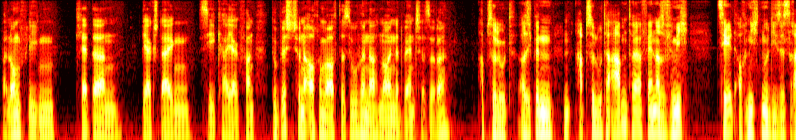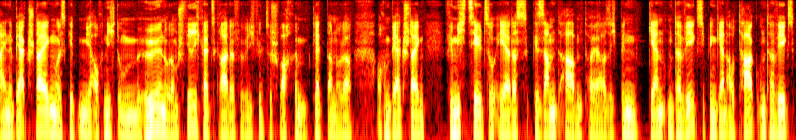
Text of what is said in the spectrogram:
Ballonfliegen, Klettern, Bergsteigen, Seekajak fahren. Du bist schon auch immer auf der Suche nach neuen Adventures, oder? Absolut. Also ich bin ein absoluter Abenteuerfan. Also für mich zählt auch nicht nur dieses reine Bergsteigen. Es geht mir auch nicht um Höhen oder um Schwierigkeitsgrade. Dafür bin ich viel zu schwach im Klettern oder auch im Bergsteigen. Für mich zählt so eher das Gesamtabenteuer. Also ich bin gern unterwegs, ich bin gern autark unterwegs.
